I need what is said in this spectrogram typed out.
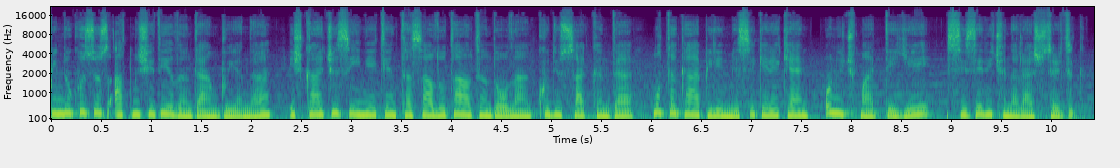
1967 yılından bu yana işgalci zihniyetin tasallutu altında olan Kudüs hakkında mutlaka bilinmesi gereken 13 maddeyi sizler için araştırdık.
